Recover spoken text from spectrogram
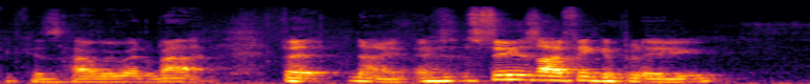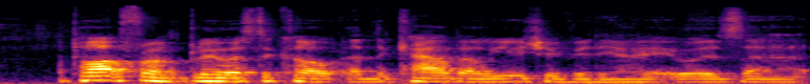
because how we went about it. But no, as soon as I think of blue, apart from Blue Oyster Cult and the Cowbell YouTube video, it was uh,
